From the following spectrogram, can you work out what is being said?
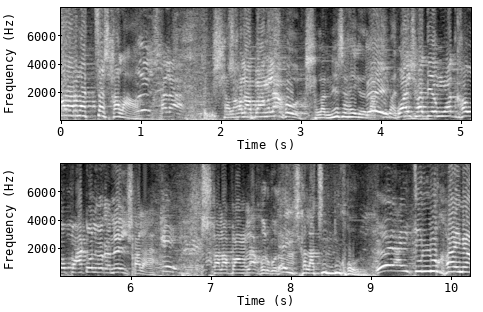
শালার বাচ্চা শালা। শালা। শালা বাংলা খোর শালা নেশা হয়ে বাচ্চা। পয়সা দিয়ে মদ খাব পাটল বেগান এই শালা। শালা বাংলা খোর কোথা এই শালা চুল্লু খোর এই আমি চুল্লু খাই না।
